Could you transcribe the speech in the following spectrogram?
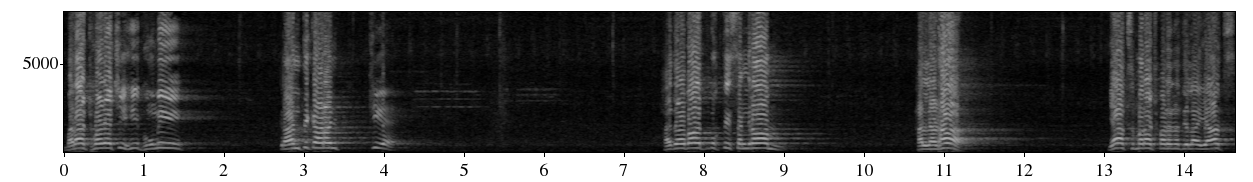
मराठवाड्याची ही भूमी क्रांतिकारांची आहे. हैदराबाद मुक्ती संग्राम हा लढा याच मराठवाड्यानं दिला याच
